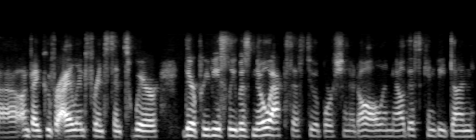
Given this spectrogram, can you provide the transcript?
uh, on Vancouver Island, for instance, where there previously was no access to abortion at all, and now this can be done,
